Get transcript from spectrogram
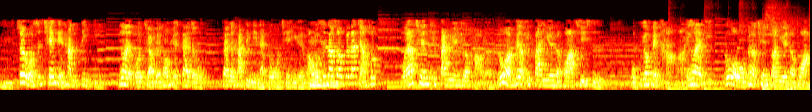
嗯，所以我是签给他的弟弟，因为我小学同学带着我带着他弟弟来跟我签约嘛，嗯、我是那时候跟他讲说，我要签一般约就好了，如果没有一般约的话，其实我不用被卡嘛，因为如果我没有签专约的话，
